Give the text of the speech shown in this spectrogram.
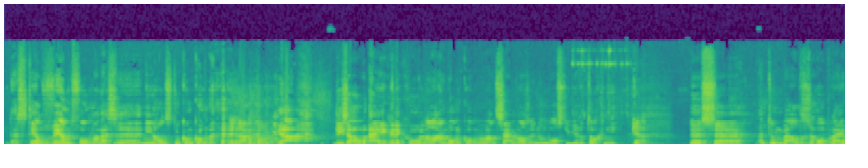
dat is het heel vervelend vond, maar dat ze niet naar ons toe kon komen. In Langenboom? ja, die zou eigenlijk gewoon naar Langebom komen, want Sam was in een bos, die wieren toch niet. Ja. Dus, uh, en toen belden ze op, wij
